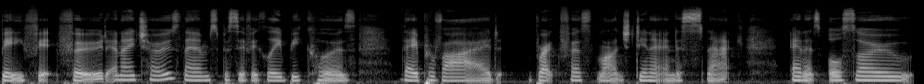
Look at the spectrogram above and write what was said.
be Fit Food, and I chose them specifically because they provide breakfast, lunch, dinner, and a snack. And it's also,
